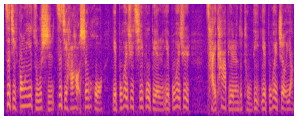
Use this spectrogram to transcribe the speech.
自己丰衣足食，自己好好生活，也不会去欺负别人，也不会去踩踏别人的土地，也不会这样。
